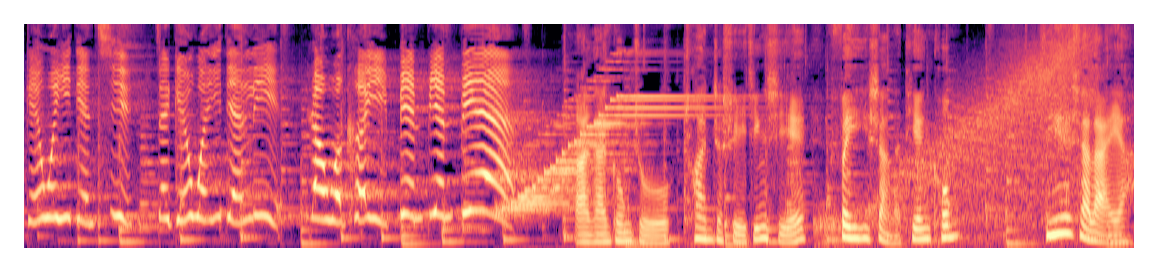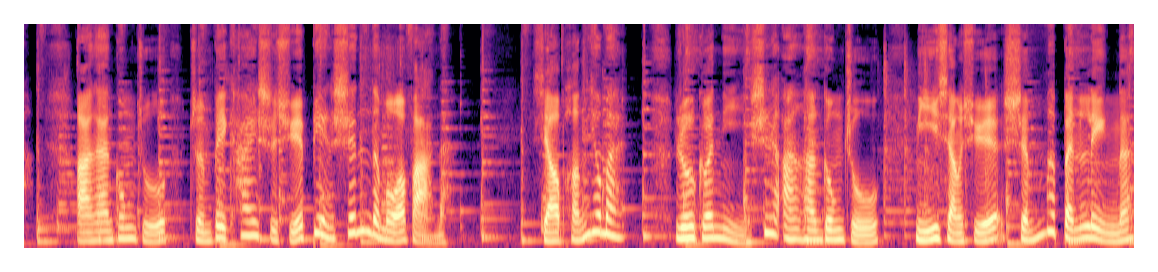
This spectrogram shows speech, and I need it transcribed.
给我一点气，再给我一点力，让我可以变变变！安安公主穿着水晶鞋飞上了天空。接下来呀。安安公主准备开始学变身的魔法呢，小朋友们，如果你是安安公主，你想学什么本领呢？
